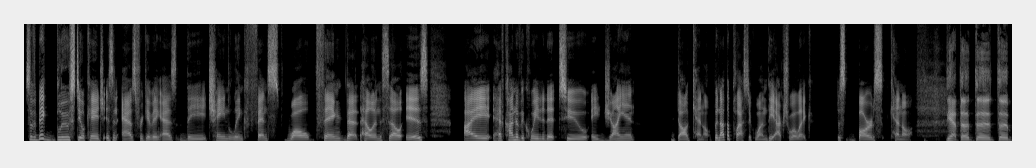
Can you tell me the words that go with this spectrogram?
So the big blue steel cage isn't as forgiving as the chain link fence wall thing that Hell in a Cell is. I have kind of equated it to a giant dog kennel, but not the plastic one, the actual like just bars kennel. Yeah, the the the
